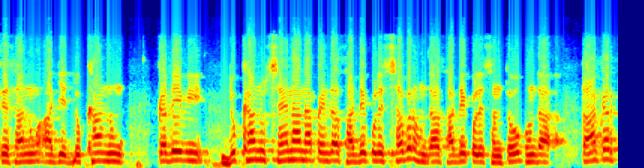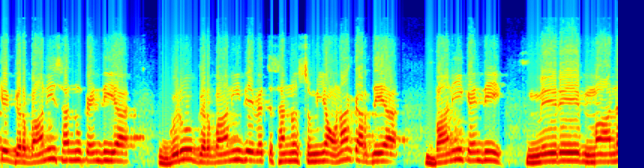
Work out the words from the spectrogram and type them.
ਤੇ ਸਾਨੂੰ ਅੱਜ ਇਹ ਦੁੱਖਾਂ ਨੂੰ ਕਦੇ ਵੀ, ਦੁੱਖਾਂ ਨੂੰ ਸਹਿਣਾ ਨਾ ਪੈਂਦਾ, ਸਾਡੇ ਕੋਲੇ ਸਬਰ ਹੁੰਦਾ, ਸਾਡੇ ਕੋਲੇ ਸੰਤੋਖ ਹੁੰਦਾ। ਤਾਂ ਕਰਕੇ ਗੁਰਬਾਣੀ ਸਾਨੂੰ ਕਹਿੰਦੀ ਆ, ਗੁਰੂ ਗੁਰਬਾਣੀ ਦੇ ਵਿੱਚ ਸਾਨੂੰ ਸਮਝਾਉਣਾ ਕਰਦੇ ਆ। ਬਾਣੀ ਕਹਿੰਦੀ, ਮੇਰੇ ਮਨ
